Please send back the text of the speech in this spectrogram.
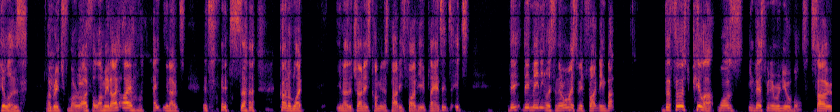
pillars, I reach for my rifle. I mean, I, I hate, you know, it's it's it's uh, kind of like, you know, the Chinese Communist Party's five-year plans. It's it's they're, they're meaningless and they're almost a bit frightening. But the first pillar was investment in renewables. So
